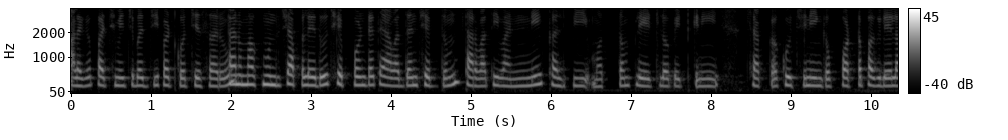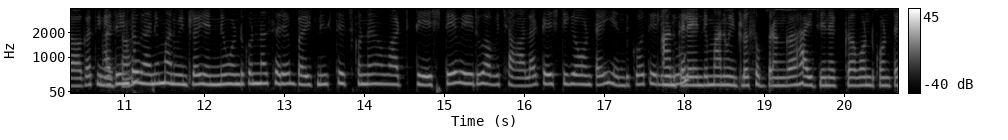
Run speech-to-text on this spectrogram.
అలాగే పచ్చిమిర్చి బజ్జీ పట్టుకొచ్చేసారు తను మాకు ముందు చెప్పలేదు చెప్పుంటే తేవద్దని చెప్తాం తర్వాత ఇవన్నీ కలిపి మొత్తం ప్లేట్లో పెట్టుకుని చక్కగా కూర్చుని ఇంకా పొట్ట పగిలేలాగా తినేసింటో గానీ మనం ఇంట్లో ఎన్ని వండుకున్నా సరే బయట నుంచి తెచ్చుకున్న వాటి టేస్టే వేరు. అవి చాలా టేస్టీగా ఉంటాయి. ఎందుకో తెలియదు అంతేలేండి మనం ఇంట్లో శుభ్రంగా హైజీనిక్గా వండుకుంటే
